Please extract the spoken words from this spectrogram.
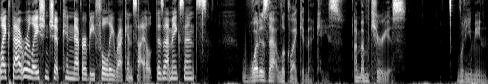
Like that relationship can never be fully reconciled. Does that make sense? What does that look like in that case? I'm I'm curious. What do you mean?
